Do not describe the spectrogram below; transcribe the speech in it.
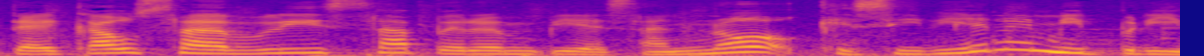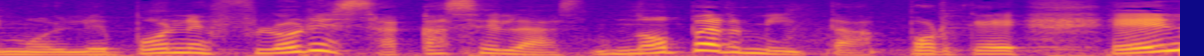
te causa risa, pero empieza. No, que si viene mi primo y le pone flores, sacáselas, no permita, porque él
